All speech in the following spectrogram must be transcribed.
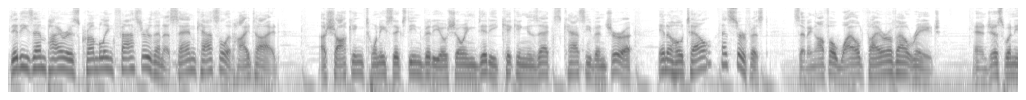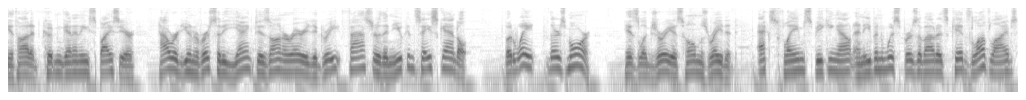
Diddy's empire is crumbling faster than a sandcastle at high tide. A shocking 2016 video showing Diddy kicking his ex, Cassie Ventura, in a hotel has surfaced, setting off a wildfire of outrage. And just when you thought it couldn't get any spicier, Howard University yanked his honorary degree faster than you can say scandal. But wait, there's more. His luxurious homes raided, ex Flame speaking out, and even whispers about his kids' love lives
